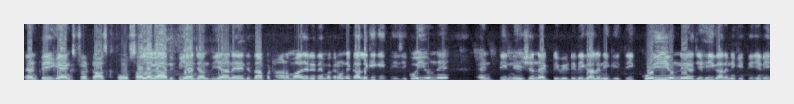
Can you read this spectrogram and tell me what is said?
ਐਂਟੀ ਗੈਂਗਸਟਰ ਟਾਸਕ ਫੋਰਸਾਂ ਲਗਾ ਦਿੱਤੀਆਂ ਜਾਂਦੀਆਂ ਨੇ, ਜਿੱਦਾਂ ਪਠਾਨ ਮਾਜਰੇ ਦੇ ਮਗਰ ਉਹਨੇ ਗੱਲ ਕੀ ਕੀਤੀ ਸੀ? ਕੋਈ ਉਹਨੇ ਐਂਟੀ ਨੇਸ਼ਨ ਐਕਟੀਵਿਟੀ ਦੀ ਗੱਲ ਨਹੀਂ ਕੀਤੀ, ਕੋਈ ਉਹਨੇ ਅਜਿਹੀ ਗੱਲ ਨਹੀਂ ਕੀਤੀ ਜਿਹੜੀ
